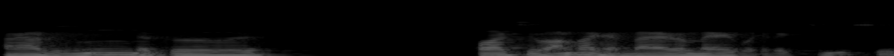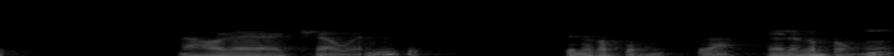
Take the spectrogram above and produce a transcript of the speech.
糖尿病那个花几万块钱买了个美国那个机器，然后呢出了问题，是那个泵是吧？对，那个泵，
